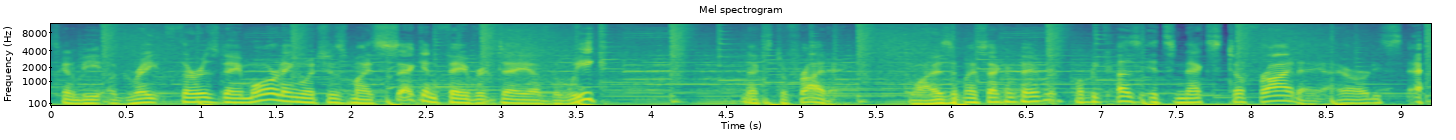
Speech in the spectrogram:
It's going to be a great Thursday morning, which is my second favorite day of the week, next to Friday. Why is it my second favorite? Well, because it's next to Friday. I already said.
